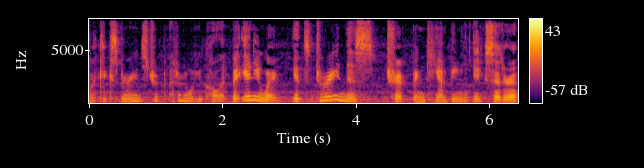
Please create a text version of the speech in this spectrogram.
work experience trip. I don't know what you call it. But anyway, it's during this trip and camping, etc.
